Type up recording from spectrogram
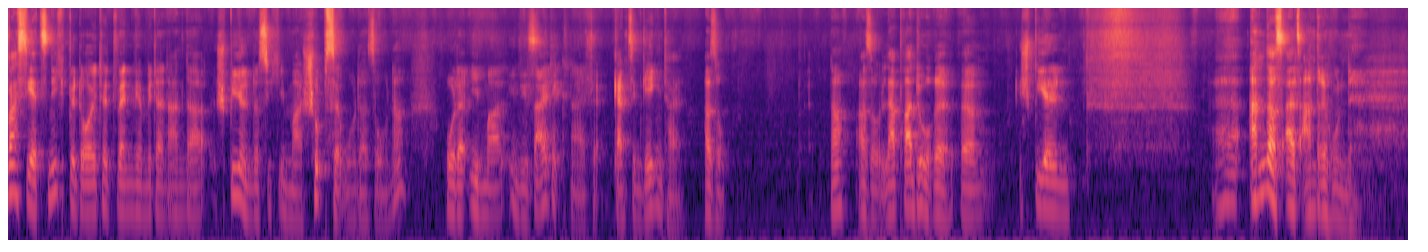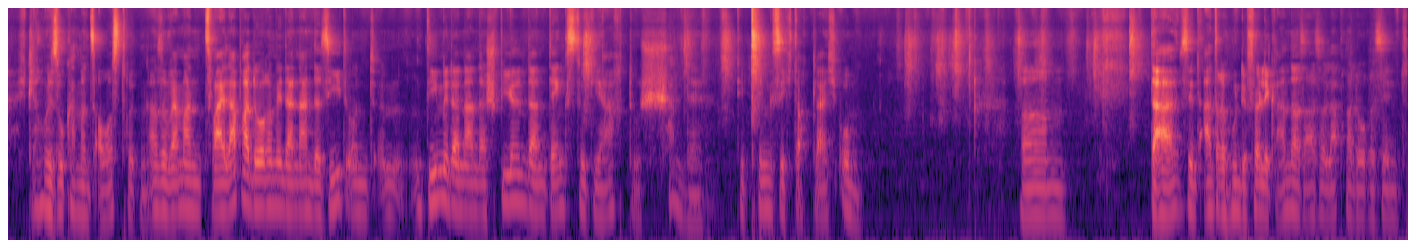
Was jetzt nicht bedeutet, wenn wir miteinander spielen, dass ich ihn mal schubse oder so, ne? Oder ihm mal in die Seite kneife. Ganz im Gegenteil. Also Ne? Also Labradore ähm, spielen äh, anders als andere Hunde. Ich glaube, so kann man es ausdrücken. Also wenn man zwei Labradore miteinander sieht und ähm, die miteinander spielen, dann denkst du dir, ach du Schande, die bringen sich doch gleich um. Ähm, da sind andere Hunde völlig anders. Also Labradore sind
